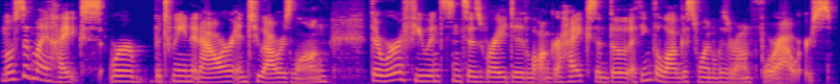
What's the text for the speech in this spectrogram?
Most of my hikes were between an hour and two hours long. There were a few instances where I did longer hikes, and though I think the longest one was around four hours.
